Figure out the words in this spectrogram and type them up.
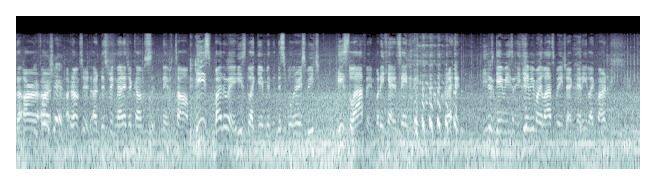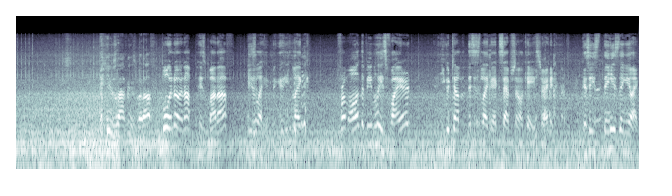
the, our, our, our- no, I'm serious. Our district manager comes, name's Tom. He's, by the way, he's like gave me the disciplinary speech. He's laughing, but he can't say anything, right? He just gave me, he gave me my last paycheck, and he like fired me. he was laughing his butt off. Well, no, not his butt off. He's like, like, from all the people he's fired, you could tell that this is like an exceptional case, right? Because he's he's thinking like,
